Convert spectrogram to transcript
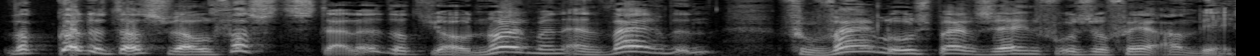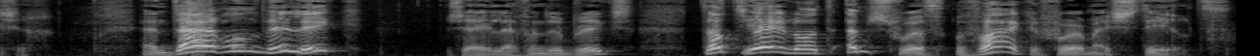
We kunnen dus wel vaststellen dat jouw normen en waarden verwaarloosbaar zijn voor zover aanwezig. En daarom wil ik, zei Lavender Briggs, dat jij Lord Emsworth vaker voor mij steelt.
